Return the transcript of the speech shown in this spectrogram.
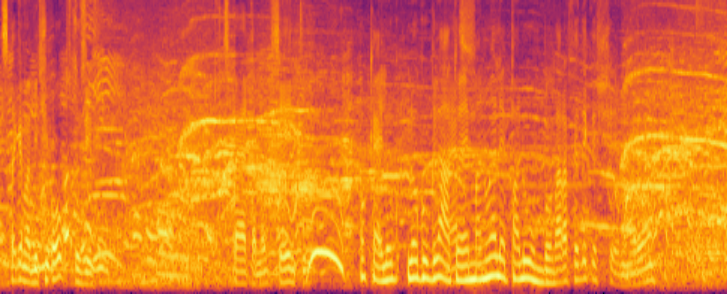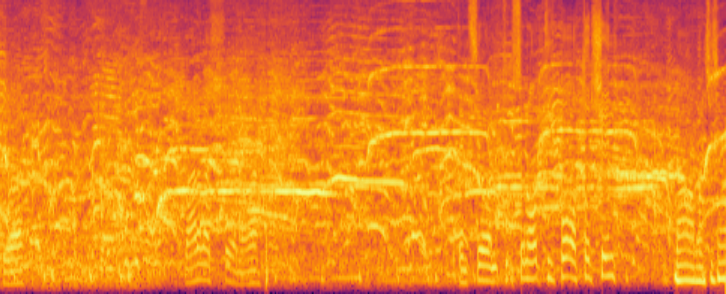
Aspetta che mi avvicino... Oh, scusi. Aspetta, senti? Uh. Ok, l'ho, l'ho googlato, eh, è Emanuele Palumbo. Guarda Fede che scena, eh? Guarda scena, va. Attenzione, sono tipo 800... No, ma ci sono...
